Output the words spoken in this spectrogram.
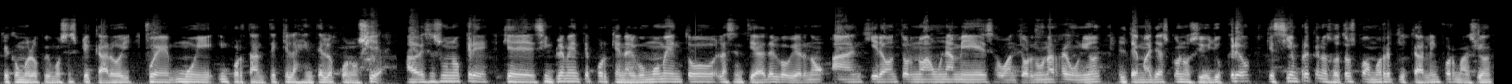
que como lo pudimos explicar hoy fue muy importante que la gente lo conociera. A veces uno cree que simplemente simplemente porque en algún momento las entidades del gobierno han girado en torno a una mesa o en torno a una reunión, el tema ya es conocido. Yo creo que siempre que nosotros podamos replicar la información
